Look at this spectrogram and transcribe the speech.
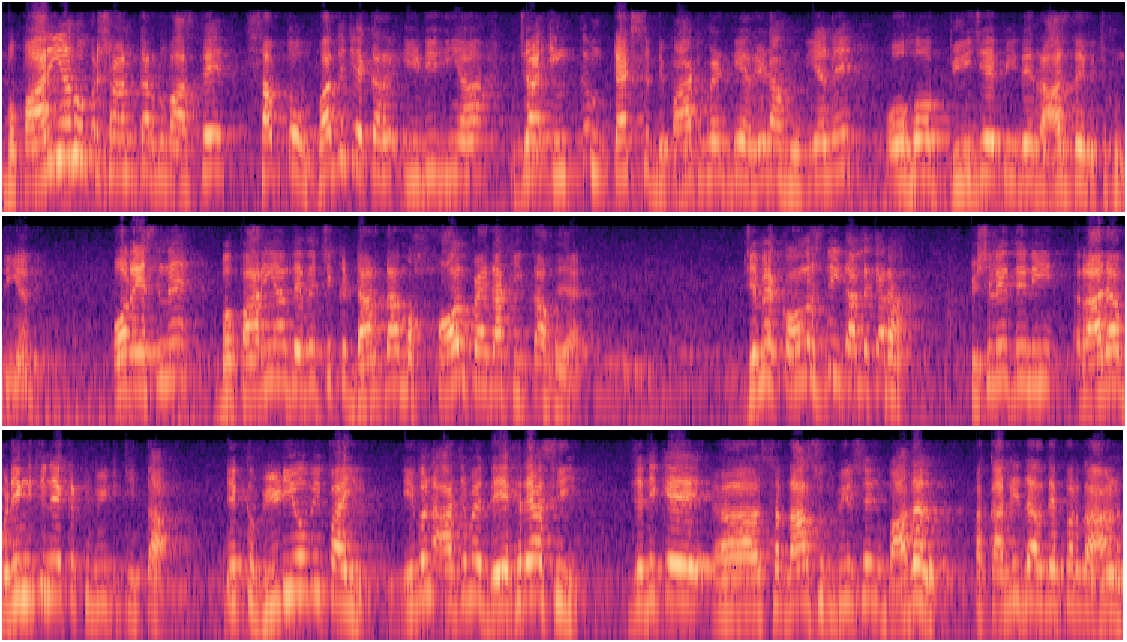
ਵਪਾਰੀਆਂ ਨੂੰ ਪਰੇਸ਼ਾਨ ਕਰਨ ਵਾਸਤੇ ਸਭ ਤੋਂ ਵੱਧ ਜੇਕਰ ਈਡੀ ਦੀਆਂ ਜਾਂ ਇਨਕਮ ਟੈਕਸ ਡਿਪਾਰਟਮੈਂਟ ਦੀਆਂ ਰੇੜਾਂ ਹੁੰਦੀਆਂ ਨੇ, ਉਹ ਬੀਜੇਪੀ ਦੇ ਰਾਜ ਦੇ ਵਿੱਚ ਹੁੰਦੀਆਂ ਨੇ। ਔਰ ਇਸ ਨੇ ਵਪਾਰੀਆਂ ਦੇ ਵਿੱਚ ਇੱਕ ਡਰ ਦਾ ਮਾਹੌਲ ਪੈਦਾ ਕੀਤਾ ਹੋਇਆ ਹੈ। ਜੇ ਮੈਂ ਕਾਂਗਰਸ ਦੀ ਗੱਲ ਕਰਾਂ ਪਿਛਲੇ ਦਿਨੀ ਰਾਜਾ ਵੜਿੰਗ ਜੀ ਨੇ ਇੱਕ ਟਵੀਟ ਕੀਤਾ ਇੱਕ ਵੀਡੀਓ ਵੀ ਪਾਈ ਈਵਨ ਅੱਜ ਮੈਂ ਦੇਖ ਰਿਹਾ ਸੀ ਜਾਣੀ ਕਿ ਸਰਦਾਰ ਸੁਖਬੀਰ ਸਿੰਘ ਬਾਦਲ ਅਕਾਲੀ ਦਲ ਦੇ ਪ੍ਰਧਾਨ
